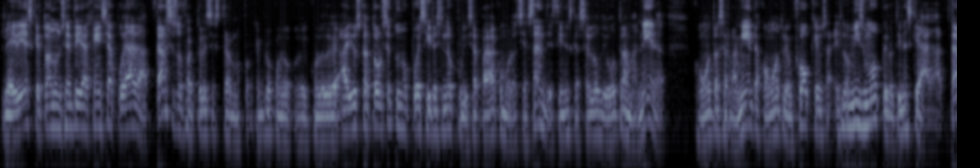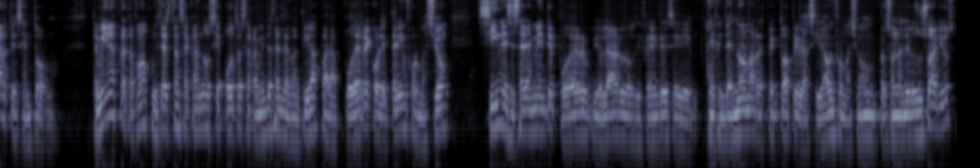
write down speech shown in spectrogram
la idea es que tu anunciante y agencia pueda adaptarse a esos factores externos. Por ejemplo, con lo, eh, con lo de iOS 14 tú no puedes ir haciendo publicidad pagada como lo hacías antes. Tienes que hacerlo de otra manera, con otras herramientas, con otro enfoque. O sea, es lo mismo, pero tienes que adaptarte a ese entorno. También las plataformas publicitarias están sacando otras herramientas alternativas para poder recolectar información sin necesariamente poder violar los diferentes, eh, diferentes normas respecto a privacidad o información personal de los usuarios.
